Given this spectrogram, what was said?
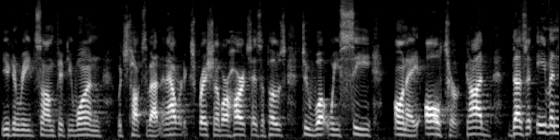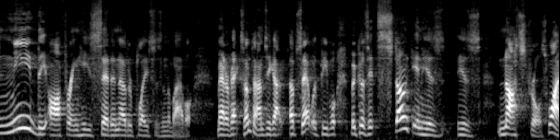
You can read Psalm 51, which talks about an outward expression of our hearts as opposed to what we see on a altar. God doesn't even need the offering, he's said in other places in the Bible. Matter of fact, sometimes he got upset with people because it stunk in his, his nostrils. Why?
